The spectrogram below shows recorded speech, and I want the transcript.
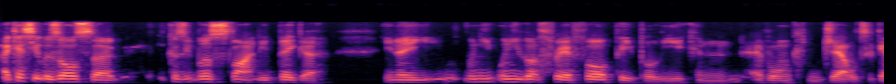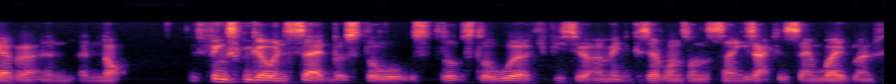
I guess it was also because it was slightly bigger you know when you when you've got three or four people you can everyone can gel together and, and not things can go unsaid but still still still work if you see what I mean because everyone's on the same exactly the same wavelength.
